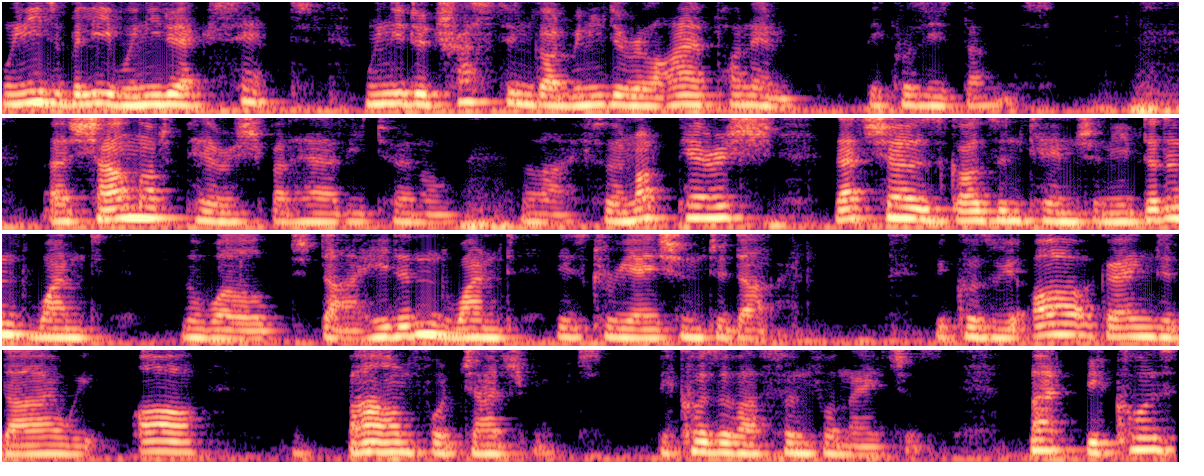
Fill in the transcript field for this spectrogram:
We need to believe, we need to accept, we need to trust in God, we need to rely upon Him because He's done this. Uh, shall not perish but have eternal life. So, not perish, that shows God's intention. He didn't want the world to die, He didn't want His creation to die. Because we are going to die, we are bound for judgment because of our sinful natures, but because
